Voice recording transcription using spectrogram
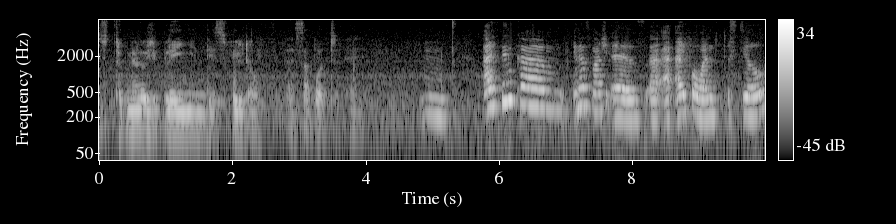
is technology playing in this field of uh, support Mm. I think, um, in as much as uh, I, I, for one, still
